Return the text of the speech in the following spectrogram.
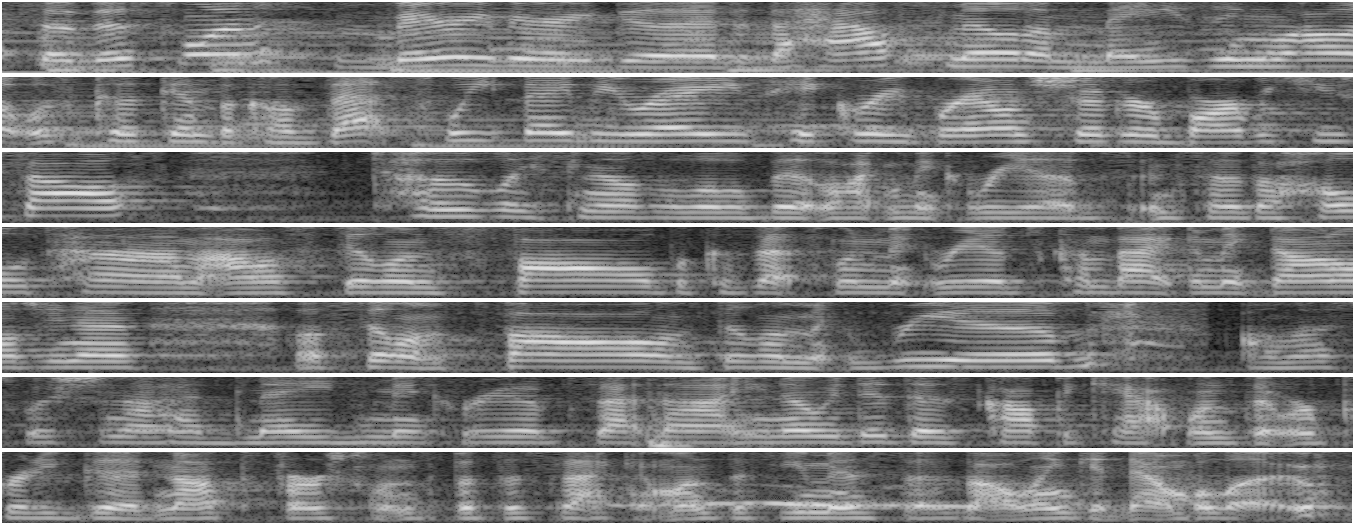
so this one, very, very good. The house smelled amazing while it was cooking because that Sweet Baby Ray's hickory brown sugar barbecue sauce totally smells a little bit like McRibs. And so the whole time I was feeling fall because that's when McRibs come back to McDonald's, you know. I was feeling fall and feeling McRibs. Almost wishing I had made McRibs that night. You know, we did those copycat ones that were pretty good. Not the first ones, but the second ones. If you missed those, I'll link it down below.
